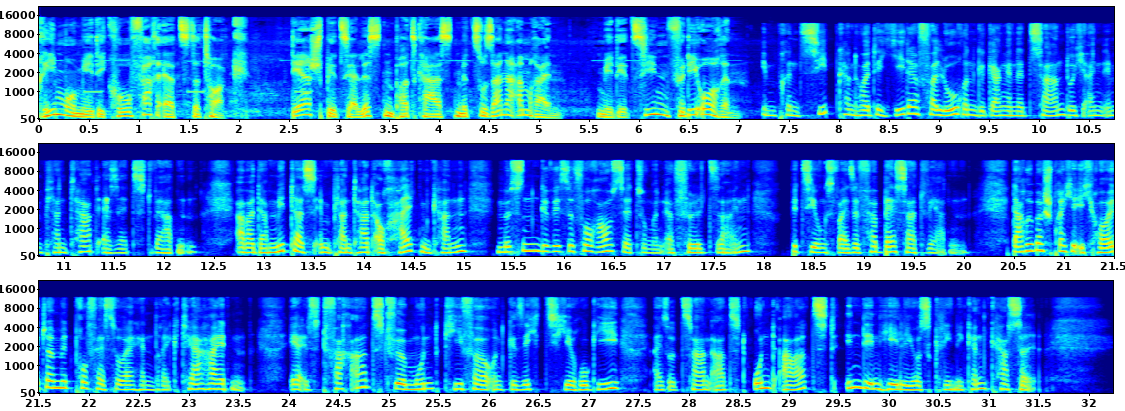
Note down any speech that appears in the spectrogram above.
Primo Medico Fachärzte Talk. Der Spezialisten-Podcast mit Susanne Amrein. Medizin für die Ohren. Im Prinzip kann heute jeder verloren gegangene Zahn durch ein Implantat ersetzt werden. Aber damit das Implantat auch halten kann, müssen gewisse Voraussetzungen erfüllt sein, beziehungsweise verbessert werden. Darüber spreche ich heute mit Professor Hendrik Terheiden. Er ist Facharzt für Mund-, Kiefer- und Gesichtschirurgie, also Zahnarzt und Arzt in den Helios Kliniken Kassel.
